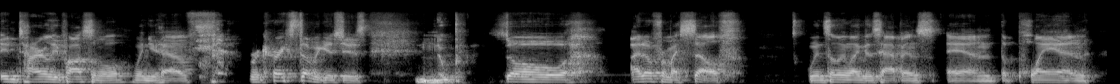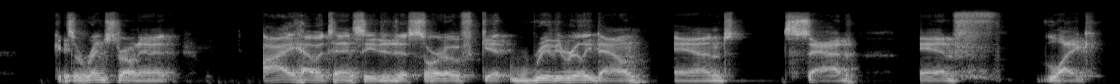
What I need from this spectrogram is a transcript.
entirely possible when you have recurring stomach issues. Nope. So I know for myself, when something like this happens and the plan gets a wrench thrown in it, I have a tendency to just sort of get really, really down and sad and f- like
